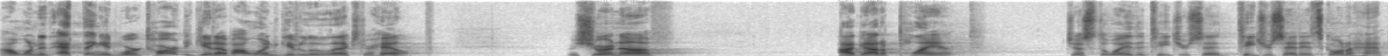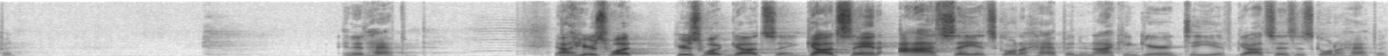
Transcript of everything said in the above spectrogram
I wanted, that thing had worked hard to get up. I wanted to give it a little extra help. And sure enough, I got a plant just the way the teacher said. The teacher said it's going to happen. And it happened. Now, here's what, here's what God's saying God's saying, I say it's going to happen, and I can guarantee you, if God says it's going to happen,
